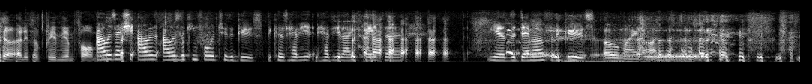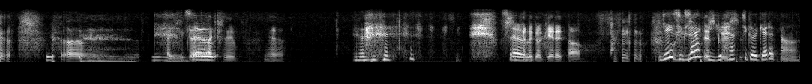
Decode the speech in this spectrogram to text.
yeah, only for premium farmers. I was actually, I was, I was looking forward to the goose because have you, have you like paid the, yeah, the demo for the goose? Oh my god. um, actually, So- actually, yeah. So so you're gonna go get it now. yes, get exactly. You have to go get it now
